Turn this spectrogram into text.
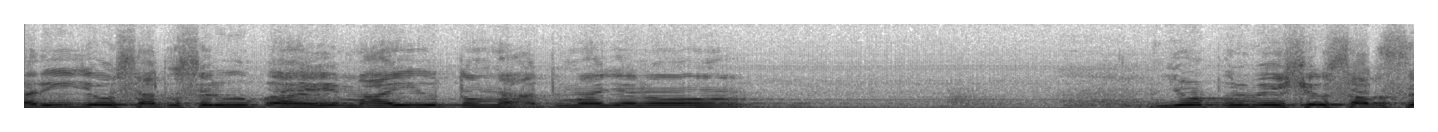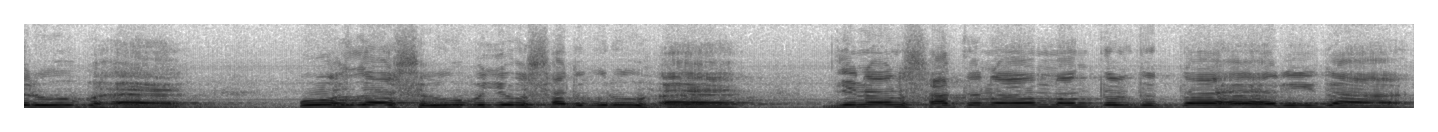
ਹਰੀ ਜੋ ਸਤ ਸਰੂਪ ਹੈ ਮਾਈ ਉਤਮ ਮਹਾਤਮਾ ਜਨੋ। ਜੋ ਪਰਮੇਸ਼ਰ ਸਤ ਸਰੂਪ ਹੈ ਉਸ ਦਾ ਸਰੂਪ ਜੋ ਸਤਿਗੁਰੂ ਹੈ ਜਿਨ੍ਹਾਂ ਨੂੰ ਸਤਨਾਮ ਮੰਤਰ ਦਿੱਤਾ ਹੈ ਹਰੀ ਦਾ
